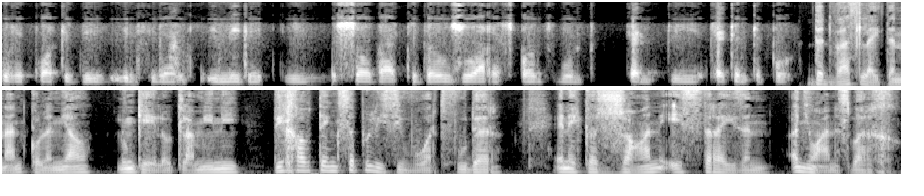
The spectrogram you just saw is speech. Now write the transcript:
to report these incidents immediately so that those who are responsible can be taken to book. Dit was luitenant-kolonel Lungelo Dlamini, die Gautengse polisiewoordvoerder, en ek is Jean Estreisen in Johannesburg.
